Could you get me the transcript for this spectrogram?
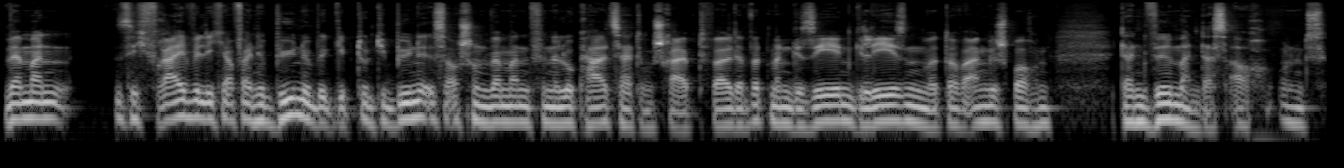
wenn man sich freiwillig auf eine Bühne begibt. Und die Bühne ist auch schon, wenn man für eine Lokalzeitung schreibt, weil da wird man gesehen, gelesen, wird darauf angesprochen, dann will man das auch. Und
